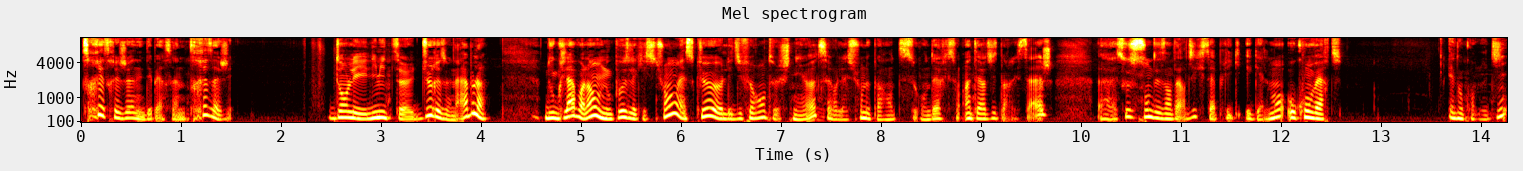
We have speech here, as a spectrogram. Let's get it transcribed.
très très jeunes et des personnes très âgées, dans les limites du raisonnable. Donc là, voilà, on nous pose la question est-ce que les différentes shniot, ces relations de parenté secondaire qui sont interdites par les sages, est-ce que ce sont des interdits qui s'appliquent également aux convertis? Et donc on nous dit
